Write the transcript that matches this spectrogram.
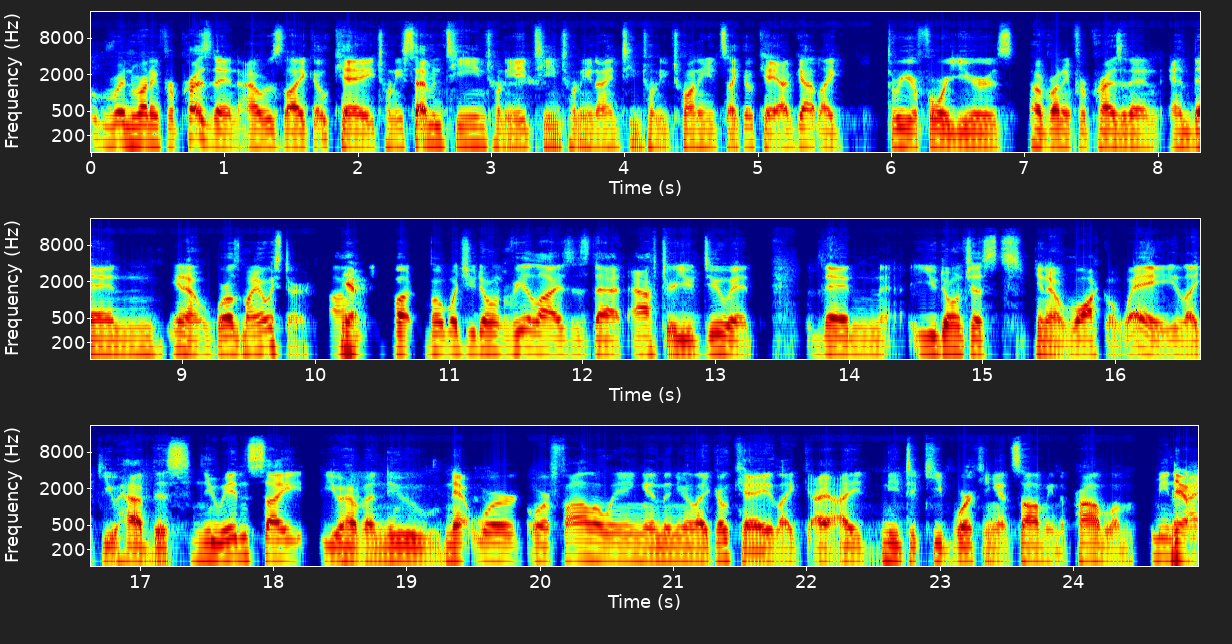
when running for president, I was like, okay, 2017, 2018, 2019, 2020, it's like, okay, I've got like three or four years of running for president and then you know world's my oyster um, yeah. but but what you don't realize is that after you do it then you don't just you know walk away like you have this new insight you have a new network or following and then you're like okay like i, I need to keep working at solving the problem i mean yeah.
